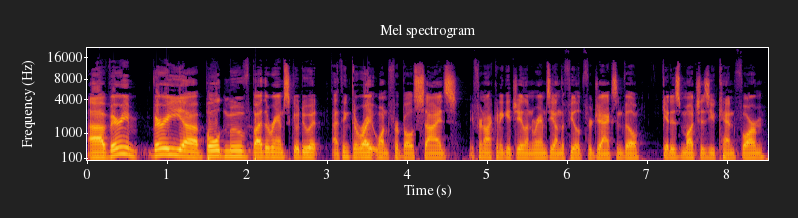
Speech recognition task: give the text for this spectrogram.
uh, very, very uh, bold move by the Rams go do it. I think the right one for both sides. If you're not going to get Jalen Ramsey on the field for Jacksonville, get as much as you can for him.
